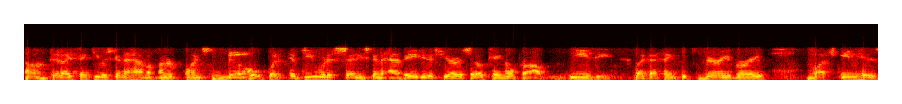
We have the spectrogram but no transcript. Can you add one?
Um, did I think he was going to have 100 points? No. But if you would have said he's going to have 80 this year, I said, okay, no problem. Easy. Like, I think it's very, very much in his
